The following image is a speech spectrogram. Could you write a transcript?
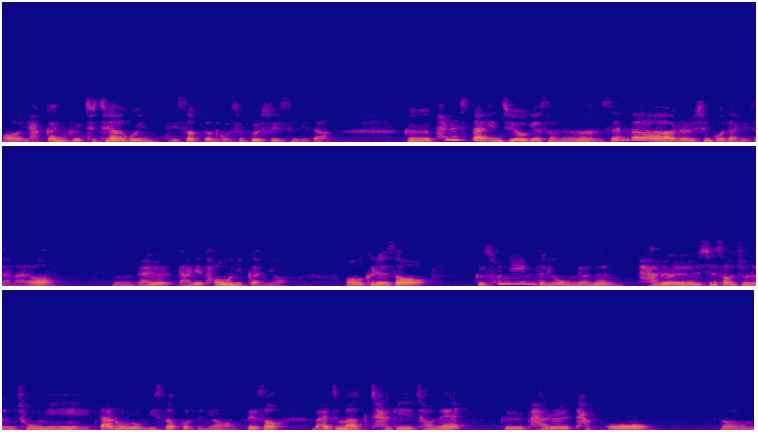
어, 약간 그 지체하고 있었던 것을 볼 수 있습니다. 그 팔레스타인 지역에서는 샌들을 신고 다니잖아요. 어, 날, 날이 더우니까요. 어, 그래서 그 손님들이 오면은 발을 씻어주는 종이 따로 있었거든요. 그래서 마지막 자기 전에 그 발을 닦고 어,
